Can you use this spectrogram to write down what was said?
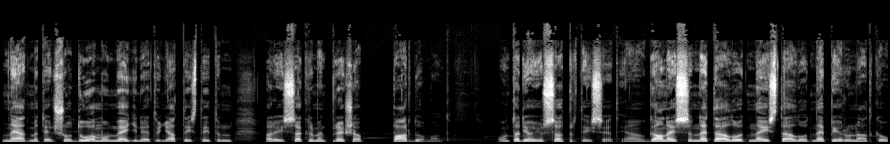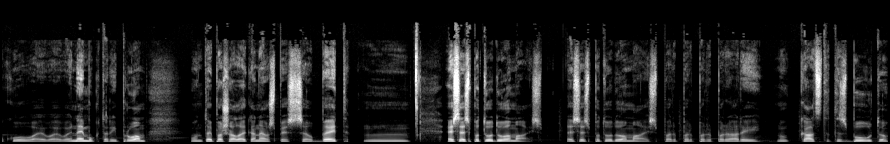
neatmetiet šo domu un mēģiniet viņu attīstīt un arī sakramentu priekšā pārdomāt. Un tad jau jūs sapratīsiet. Jā. Galvenais ir netēlot, neiztēlot, nepierunāt kaut ko vai, vai, vai nemukt arī prom, un tai pašā laikā neuzspiest sev. Bet mm, es esmu par to domājis. Es esmu par to domājis, par, par, par, par arī, nu, kāds tas būtu.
